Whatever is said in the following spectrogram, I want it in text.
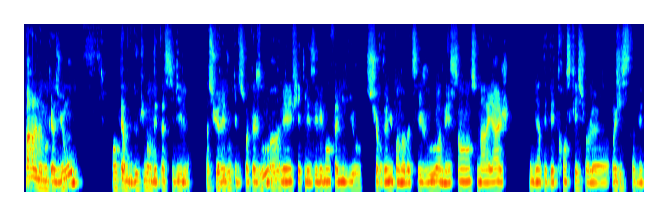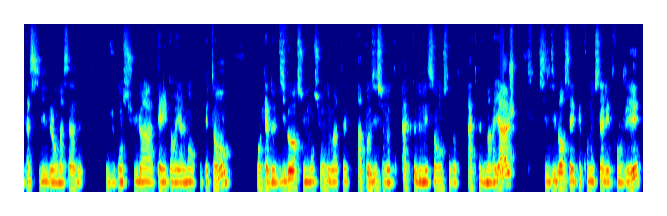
par la même occasion. En termes de documents d'état civil, assurez-vous qu'ils soient à jour, hein. vérifiez que les éléments familiaux survenus pendant votre séjour, naissance, mariage, ont bien été transcrits sur le registre d'état civil de l'ambassade du consulat territorialement compétent. En cas de divorce, une mention devra être apposée sur votre acte de naissance et votre acte de mariage. Si le divorce a été prononcé à l'étranger,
